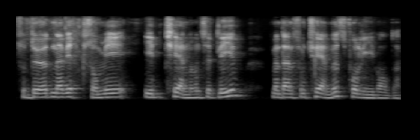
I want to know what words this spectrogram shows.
Så døden er virksom i, i tjeneren sitt liv, men den som tjenes, får liv av det.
